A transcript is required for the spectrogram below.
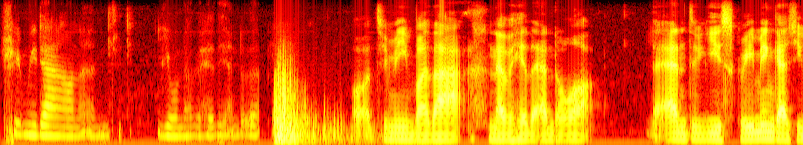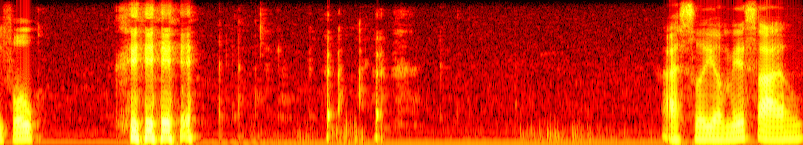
shoot me down, and you'll never hear the end of it. what do you mean by that? Never hear the end of what? The end of you screaming as you fall? I saw your missile.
